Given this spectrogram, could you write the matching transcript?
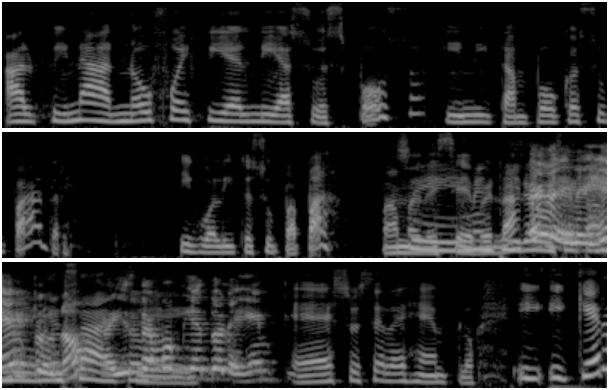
al final no fue fiel ni a su esposo y ni tampoco a su padre. Igualito a su papá, vamos a decir, ¿verdad? El, ejemplo, ¿no? Ahí estamos viendo el ejemplo. Eso es el ejemplo. Y, quiero,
